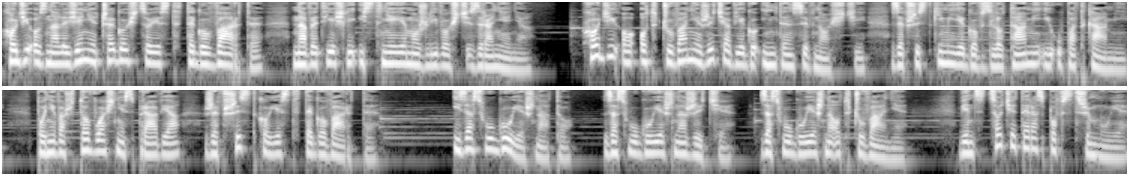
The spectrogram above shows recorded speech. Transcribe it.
Chodzi o znalezienie czegoś, co jest tego warte, nawet jeśli istnieje możliwość zranienia. Chodzi o odczuwanie życia w jego intensywności, ze wszystkimi jego wzlotami i upadkami, ponieważ to właśnie sprawia, że wszystko jest tego warte. I zasługujesz na to, zasługujesz na życie, zasługujesz na odczuwanie. Więc co cię teraz powstrzymuje?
